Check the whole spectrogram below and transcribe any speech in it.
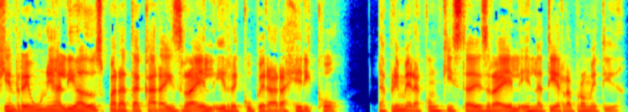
quien reúne aliados para atacar a Israel y recuperar a Jericó, la primera conquista de Israel en la tierra prometida.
